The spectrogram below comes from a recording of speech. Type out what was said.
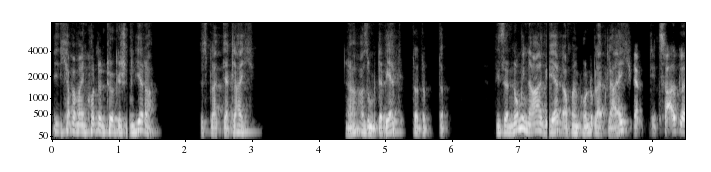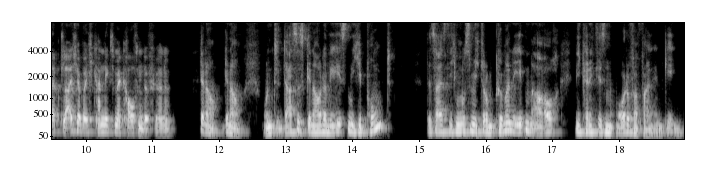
ich habe mein Konto in türkischen Lira. Das bleibt ja gleich. Ja, also mit der Wert, da, da dieser Nominalwert auf meinem Konto bleibt gleich. Ja, die Zahl bleibt gleich, aber ich kann nichts mehr kaufen dafür. Ne? Genau, genau. Und das ist genau der wesentliche Punkt. Das heißt, ich muss mich darum kümmern, eben auch, wie kann ich diesem Euroverfall entgegen.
